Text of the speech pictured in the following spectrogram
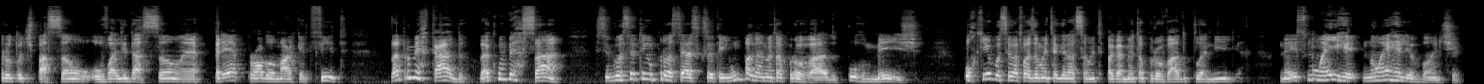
prototipação ou validação, né, pré-problem market fit, vai para o mercado, vai conversar, se você tem um processo que você tem um pagamento aprovado por mês, por que você vai fazer uma integração entre pagamento aprovado e planilha? Né? Isso não é, não é relevante.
